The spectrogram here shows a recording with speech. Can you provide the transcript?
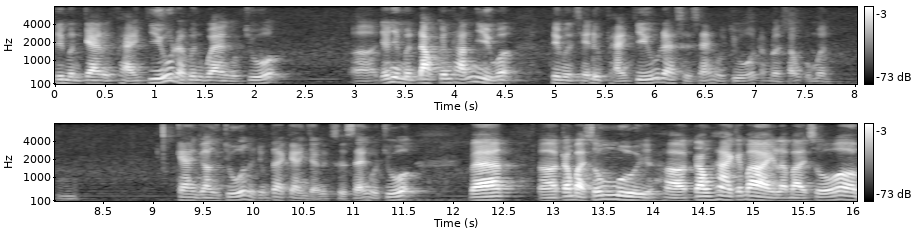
thì mình càng được phản chiếu ra vinh quang của Chúa. À, giống như mình đọc kinh thánh nhiều á thì mình sẽ được phản chiếu ra sự sáng của Chúa trong đời sống của mình. Ừ. Càng gần Chúa thì chúng ta càng nhận được sự sáng của Chúa và à, trong bài số 10 à, trong hai cái bài là bài số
